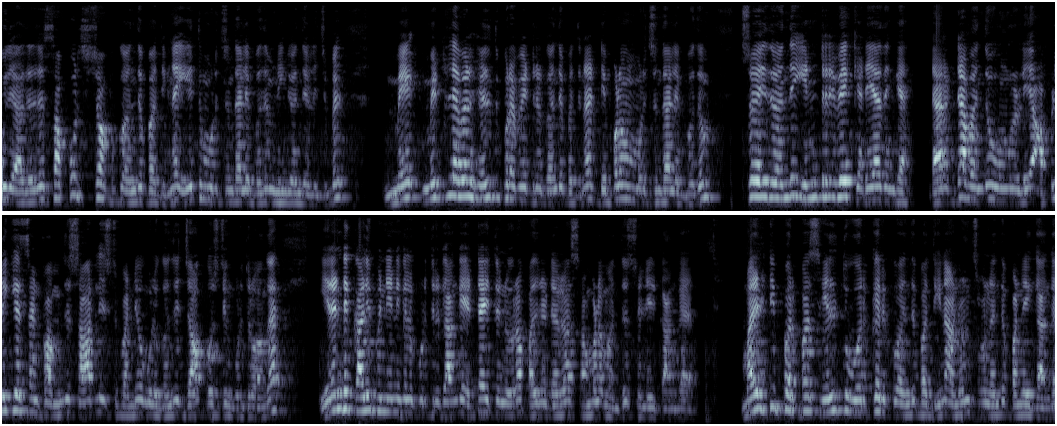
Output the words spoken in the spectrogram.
ஊதிய அதாவது சப்போர்ட் ஸ்டாஃப்க்கு வந்து பாத்தீங்கன்னா எய்த்து முடிச்சிருந்தாலே போதும் நீங்க வந்து எலிஜிபிள் மிட் லெவல் ஹெல்த் ப்ரொவைடருக்கு வந்து பாத்தீங்கன்னா டிப்ளமோ முடிச்சிருந்தாலே போதும். சோ இது வந்து இன்டர்வியூவே கிடையாதுங்க. டைரக்டா வந்து உங்களுடைய அப்ளிகேஷன் ஃபார்ம் வந்து ஷார்ட் லிஸ்ட் பண்ணி உங்களுக்கு வந்து ஜாப் போஸ்டிங் கொடுத்துருவாங்க. இரண்டு காலி பணியிடங்கள் கொடுத்திருக்காங்க. எட்டாயிரத்தி ஐநூறு ரூபாய் பதினெட்டாயிரம் ரூபாய் சம்பளம் வந்து சொல்லியிருக்காங்க. மல்டி பர்பஸ் ஹெல்த் ஒர்க்கருக்கு வந்து பாத்தீங்கன்னா அனௌன்ஸ்மெண்ட் வந்து பண்ணிருக்காங்க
